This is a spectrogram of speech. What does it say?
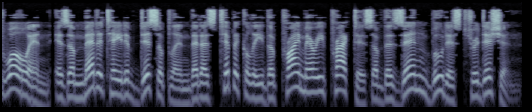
Suoen is a meditative discipline that is typically the primary practice of the Zen Buddhist tradition.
